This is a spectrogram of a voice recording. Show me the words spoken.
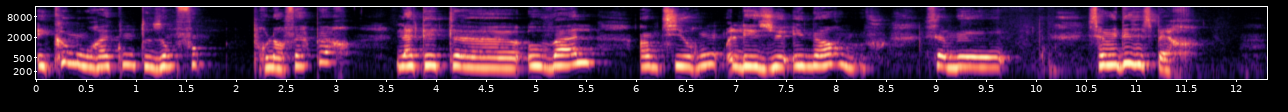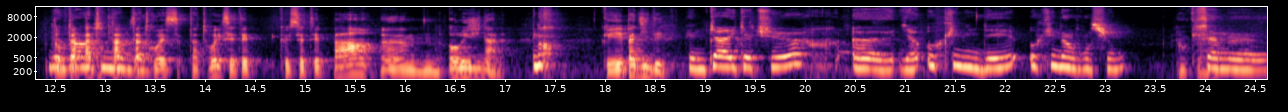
est comme on raconte aux enfants pour leur faire peur. La tête euh, ovale, un petit rond, les yeux énormes. Ça me, ça me désespère. Donc t'as trouvé, trouvé que c'était que c'était pas euh, original, Non, qu'il n'y avait pas d'idée. une caricature. Il n'y a aucune idée, aucune invention. Ok. Ça me.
